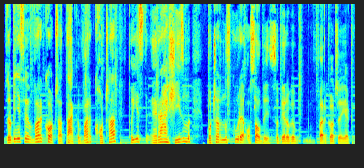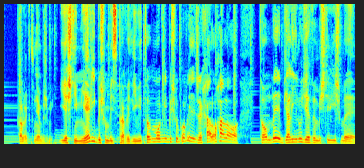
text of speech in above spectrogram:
Zrobienie sobie warkocza. Tak, warkocza to jest rasizm, bo czarnoskóre osoby sobie robią warkocze, jakkolwiek to nie brzmi. Jeśli mielibyśmy być sprawiedliwi, to moglibyśmy powiedzieć, że halo, halo, to my, biali ludzie, wymyśliliśmy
